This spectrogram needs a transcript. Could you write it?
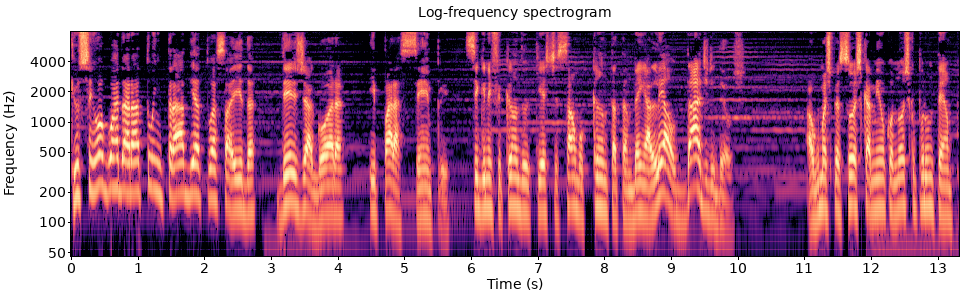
que o Senhor guardará a tua entrada e a tua saída desde agora e para sempre, significando que este salmo canta também a lealdade de Deus. Algumas pessoas caminham conosco por um tempo,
